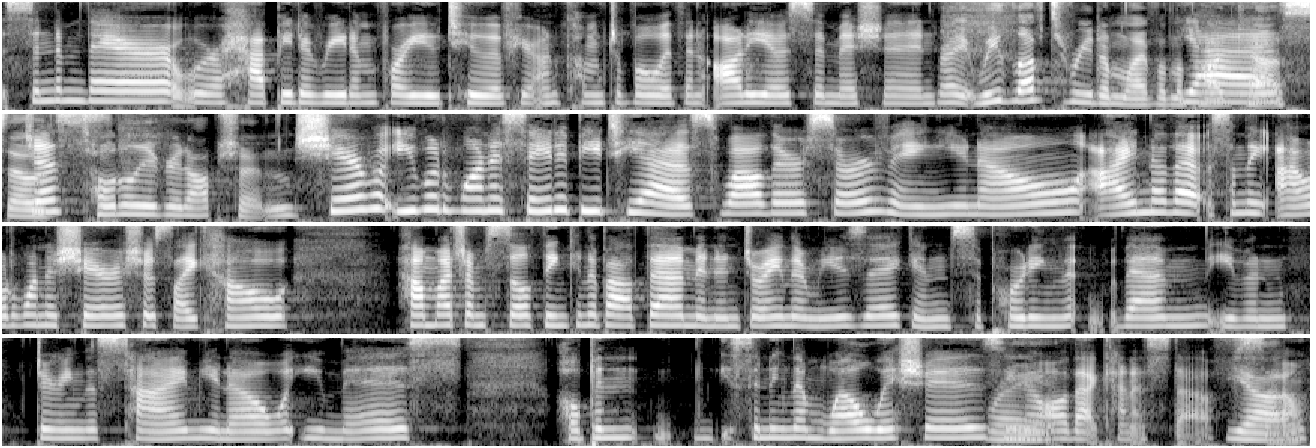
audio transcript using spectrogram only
Send them there. We're happy to read them for you too if you're uncomfortable with an audio submission. Right, we'd love to read them live on the Yes, podcast, so just- totally a great option. Share what you would want to say to BTS while they're serving, you know? I know that something I would want to share is just like how how much I'm still thinking about them and enjoying their music and supporting them even during this time, you know, what you miss, hoping sending them well wishes, you know, all that kind of stuff. Yeah. So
